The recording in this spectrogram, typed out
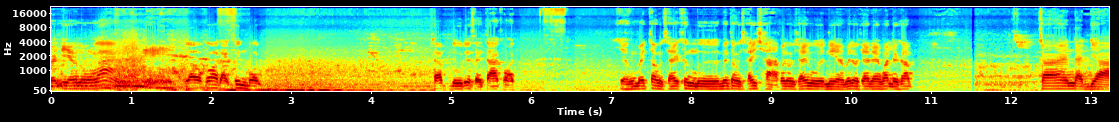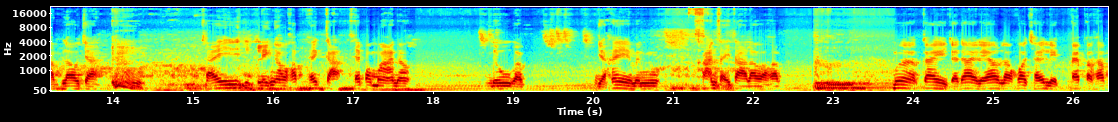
มันเอียงลงล่าง เราก็ดัดขึ้นบน ครับดูด้วยสายตาก่อน ยังไม่ต้องใช้เครื่องมือ ไม่ต้องใช้ฉากไม่ต้องใช้เวอร์เนียไม่ต้องใช้แรงวัดเลยครับ การดัดหยาบเราจะใช้เล็งเอาครับ ใช้กะใช้ประมาณเอาดูแบบ อย่าให้มันขานสายตาเราอะครับ เมื่อใกล้จะได้แล้วเราก็ใช้เหล็กแป๊บอะครับ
